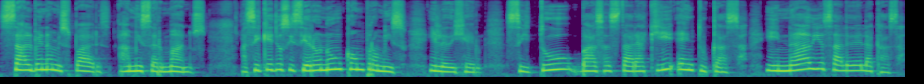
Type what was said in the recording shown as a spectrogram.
salven a mis padres, a mis hermanos. Así que ellos hicieron un compromiso y le dijeron, si tú vas a estar aquí en tu casa y nadie sale de la casa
